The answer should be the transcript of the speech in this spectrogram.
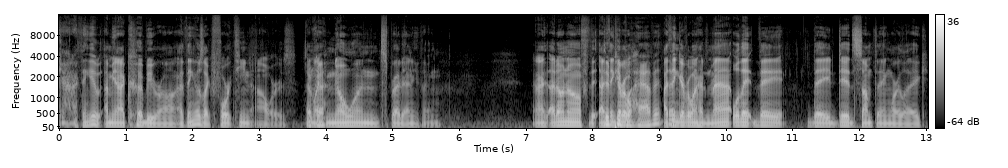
God, I think it. I mean, I could be wrong. I think it was like 14 hours, and like no one spread anything. And I, I don't know if they, I Did think people everyone. have it? I there? think everyone had mat. Well, they they they did something where like,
